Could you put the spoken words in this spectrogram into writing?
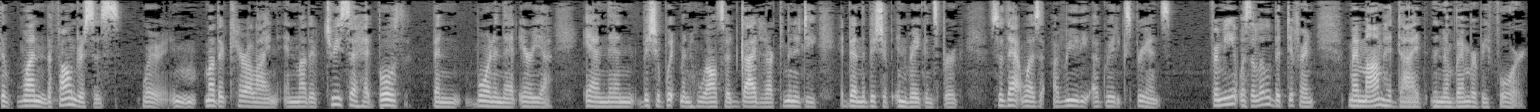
the one, the foundresses were Mother Caroline and Mother Teresa had both been born in that area. And then Bishop Wittmann, who also had guided our community, had been the bishop in Regensburg. So that was a really a great experience. For me, it was a little bit different. My mom had died the November before.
